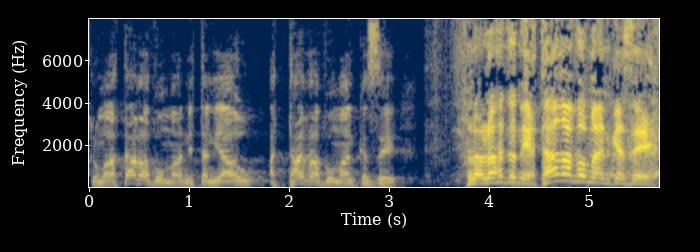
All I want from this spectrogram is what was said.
כלומר, אתה רב אומן. נתניהו, אתה רב אומן כזה. לא, לא, אדוני, אתה רב אומן כזה.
